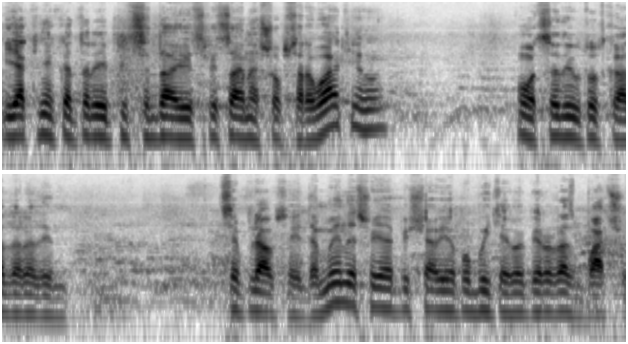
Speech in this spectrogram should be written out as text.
Як некоторі підсідають спеціально, щоб сорвати його. От сидив тут кадр один. Цеплявся і до мене, що я обіцяв його побити, я його перший раз бачу.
